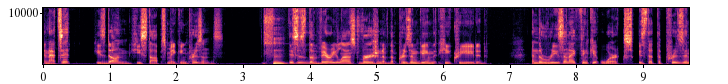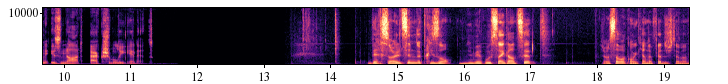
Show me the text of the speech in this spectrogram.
And that's it. He's done. He stops making prisons. This is the very last version of the prison game that he created. And the reason I think it works is that the prison is not actually in it. Version ultime de prison, numéro 57. J'aimerais savoir combien il y en a fait justement.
